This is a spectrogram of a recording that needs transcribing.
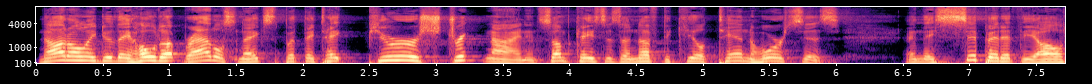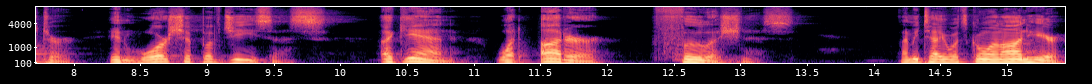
Not only do they hold up rattlesnakes, but they take pure strychnine, in some cases enough to kill 10 horses, and they sip it at the altar in worship of Jesus. Again, what utter foolishness. Let me tell you what's going on here.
